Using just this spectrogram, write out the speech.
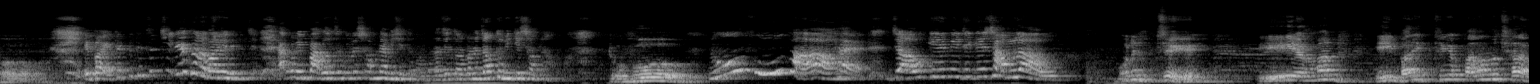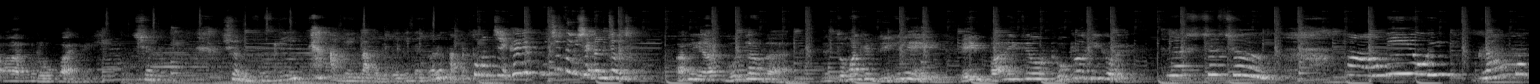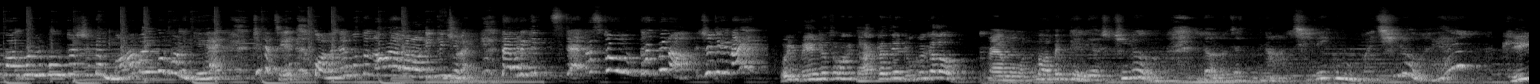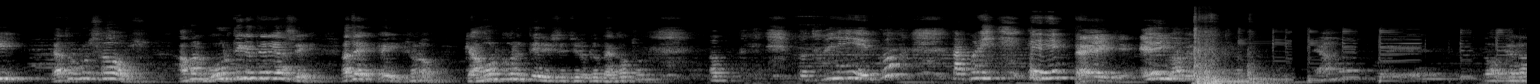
ও। এই বাড়িটাকে দেখতে চিড়িয়াখানা বানিয়ে রেখেছে। এখন এই পাগল ছাগলের সামনে আমি যেতে পারব না। যেতে পারব না যাও তুমি গিয়ে সামলাও। টুফু। নো ফুফা হ্যাঁ যাও নিজেকে সামলাও। মনে হচ্ছে এই আমার এই বাড়ির থেকে পালানো ছাড়া আমার কোনো উপায় নেই। শোনো আগে এই পাগলকে বিদায় করো তারপর তোমার যেখানে খুশি তুমি সেখানে চলে যাও। আমি আর বুঝলাম না যে তোমাকে দিয়ে এই বাড়িতেও ঢুকলো কি করে? আশ্চর্য! আমি ওই গ্রাম্য পাগল বউটার সাথে মারামারি করব নাকি হ্যাঁ? ঠিক আছে কলেজের মতো না হয় আমার অনেক কিছু নাই। তারপরে ওই মেয়েটা তোমাকে ধাক্কা দিয়ে ঢুকে গেল? এমন ভাবে তেলে আসছিল? দরজা না ছেড়ে কোনো উপায় ছিল? হ্যাঁ? কি? এত বড় সাহস? আমার বোর দিকে তেরে আসে। আচ্ছা এই শোনো কেমন করে তেরে এসেছিল একটু দেখাও তো। প্রথমে এরকম তারপরে এই এইভাবে। কেমন করে দরজাটা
